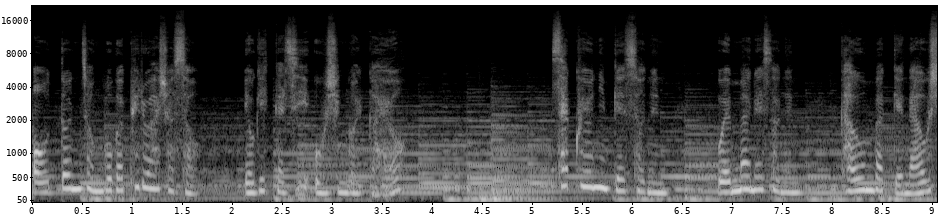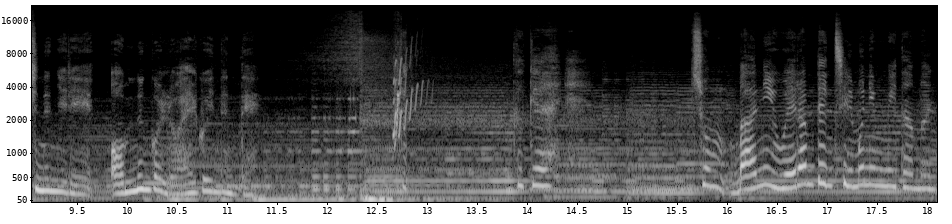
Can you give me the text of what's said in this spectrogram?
어떤 정보가 필요하셔서 여기까지 오신 걸까요? 사쿠요님께서는 웬만해서는 가운 밖에 나오시는 일이 없는 걸로 알고 있는데 그게 좀 많이 외람된 질문입니다만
